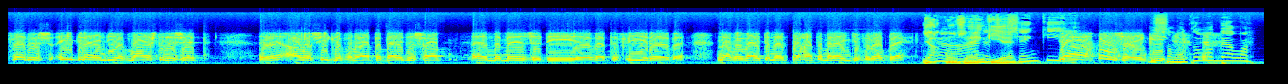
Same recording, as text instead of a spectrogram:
verder is iedereen die op luisteren zit. eh, alle zieken van harte beterschap. En de mensen die eh, wat te vieren hebben. Nou, we weten net, er gaat er maar eentje voorop, hè? Ja, onze Henkie, hè? Henkie? Ja, onze Henkie. zal ook nog wel bellen.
